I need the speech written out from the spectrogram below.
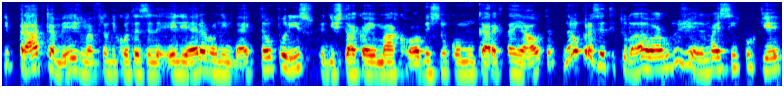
de prática mesmo, afinal de contas ele, ele era running back, então por isso eu destaco aí o Mark Robinson como um cara que está em alta, não para ser titular ou algo do gênero, mas sim porque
